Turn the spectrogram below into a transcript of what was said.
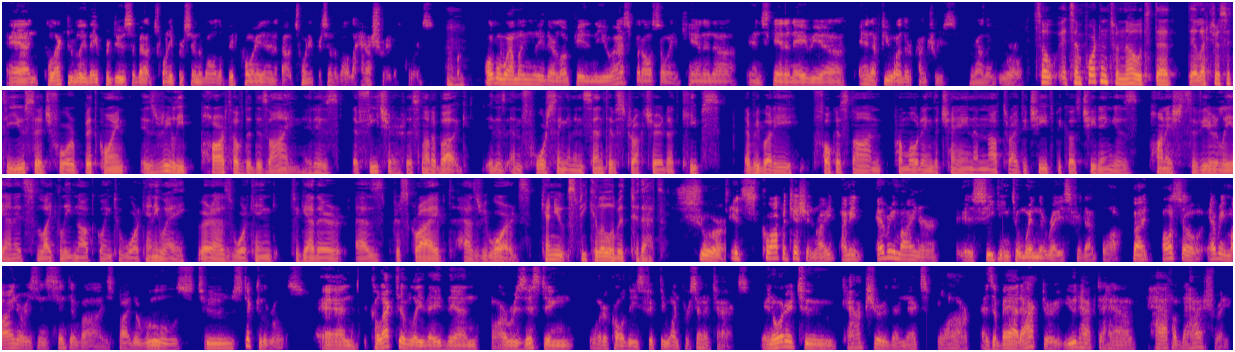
And collectively they produce about 20% of all the Bitcoin and about 20% of all the hash rate, of course. Mm-hmm. Overwhelmingly, they're located in the US, but also in Canada, in Scandinavia, and a few other countries around the world. So it's important to note that the electricity usage for Bitcoin is really part of the design. It is a feature, it's not a bug. It is enforcing an incentive structure that keeps everybody focused on promoting the chain and not try to cheat because cheating is punished severely and it's likely not going to work anyway. Whereas working together as prescribed has rewards. Can you speak a little bit to that? Sure. It's co-opetition, right? I mean, every miner is seeking to win the race for that block. But also, every miner is incentivized by the rules to stick to the rules. And collectively, they then are resisting what are called these 51% attacks. In order to capture the next block as a bad actor, you'd have to have half of the hash rate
